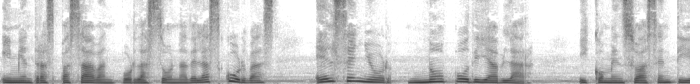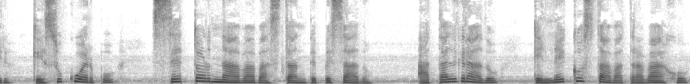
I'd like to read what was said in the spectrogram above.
y mientras pasaban por la zona de las curvas, el señor no podía hablar y comenzó a sentir que su cuerpo se tornaba bastante pesado, a tal grado que le costaba trabajo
